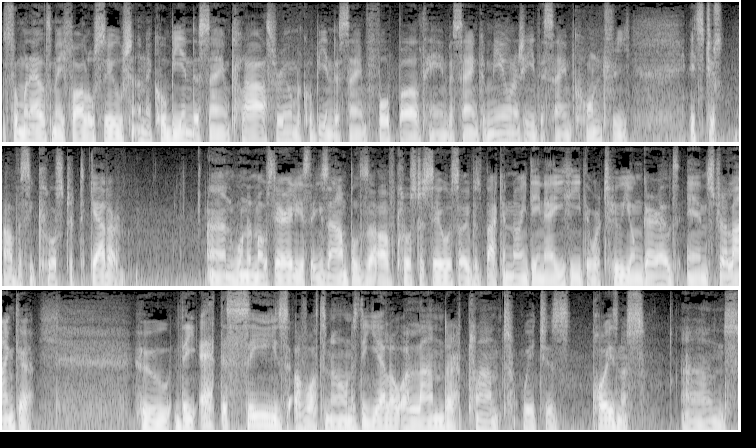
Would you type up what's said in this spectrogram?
someone else may follow suit and it could be in the same classroom, it could be in the same football team, the same community, the same country. It's just obviously clustered together. And one of the most earliest examples of cluster suicide was back in 1980. There were two young girls in Sri Lanka who they ate the seeds of what's known as the yellow oleander plant, which is poisonous, and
